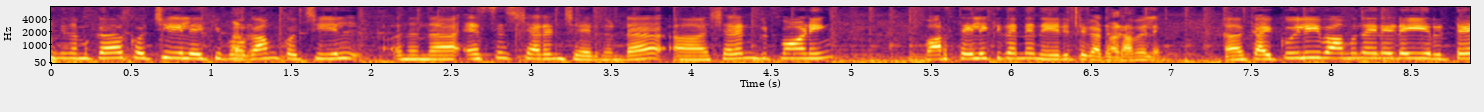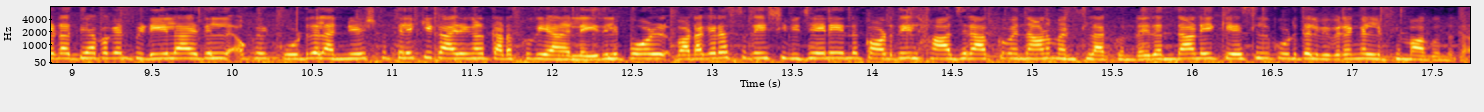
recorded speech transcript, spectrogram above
ഇനി നമുക്ക് കൊച്ചിയിലേക്ക് പോകാം. കൊച്ചിയിൽ നിന്ന് എസ് എസ് ശരൺ ചേരുന്നുണ്ട്. ശരൺ ഗുഡ് മോർണിംഗ് വാർത്തയിലേക്ക് തന്നെ നേരിട്ട് കടക്കാം അല്ലേ? കൈക്കൂലി വാങ്ങുന്നതിനിടെ ഈ റിട്ടയർഡ് അധ്യാപകൻ പിടിയിലായതിൽ ഒക്കെ കൂടുതൽ അന്വേഷണത്തിലേക്ക് കാര്യങ്ങൾ കടക്കുകയാണല്ലേ? ഇതിലിപ്പോൾ വടകര സ്വദേശി വിജയനെ ഇന്ന് കോടതിയിൽ ഹാജരാക്കുമെന്നാണ് മനസ്സിലാക്കുന്നത്. ഇതെന്താണ് ഈ കേസിൽ കൂടുതൽ വിവരങ്ങൾ ലഭ്യമാകുന്നത്?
